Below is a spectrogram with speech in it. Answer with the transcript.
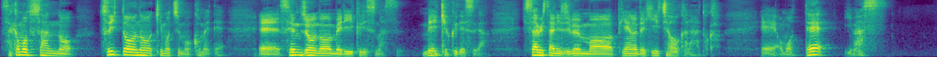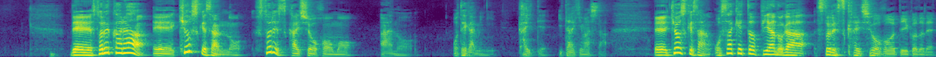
坂本さんの追悼の気持ちも込めて「えー、戦場のメリークリスマス」名曲ですが久々に自分もピアノで弾いちゃおうかなとか、えー、思っていますでそれから、えー、京介さんのストレス解消法もあのお手紙に書いていただきました。えー、京介さん、お酒とピアノがストレス解消法ということで、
